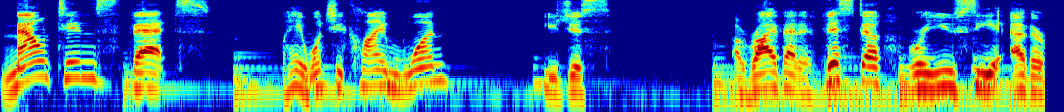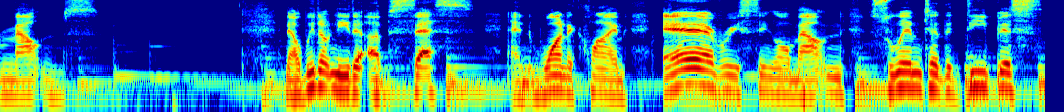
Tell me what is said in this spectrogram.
mountains that, hey, once you climb one, you just arrive at a vista where you see other mountains. Now, we don't need to obsess and want to climb every single mountain, swim to the deepest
